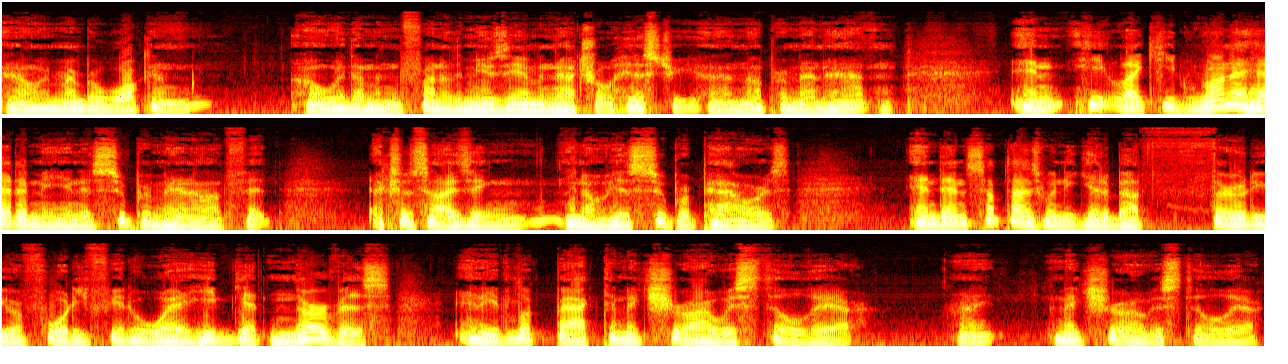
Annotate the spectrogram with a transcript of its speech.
And I remember walking uh, with him in front of the Museum of Natural History in Upper Manhattan. And he, like, he'd run ahead of me in his Superman outfit, exercising, you know, his superpowers. And then sometimes when he'd get about 30 or 40 feet away, he'd get nervous and he'd look back to make sure I was still there, right? Make sure I was still there.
